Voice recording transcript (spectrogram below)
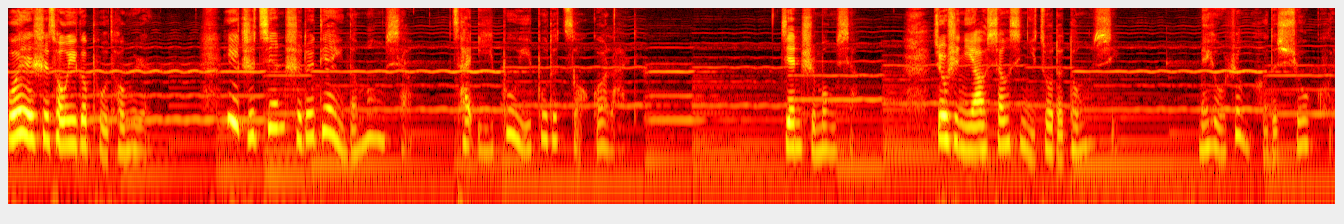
我也是从一个普通人，一直坚持对电影的梦想，才一步一步的走过来的。坚持梦想，就是你要相信你做的东西，没有任何的羞愧。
